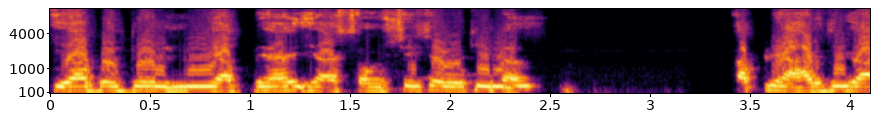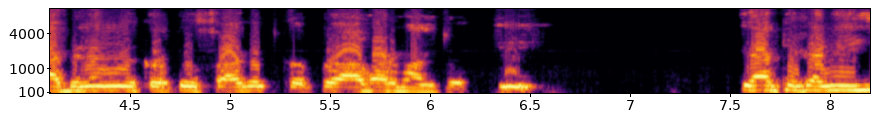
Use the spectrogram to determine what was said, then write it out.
याबद्दल मी आपल्या या संस्थेच्या वतीनं आपले हार्दिक अभिनंदन करतो स्वागत करतो आभार मानतो. या ठिकाणी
